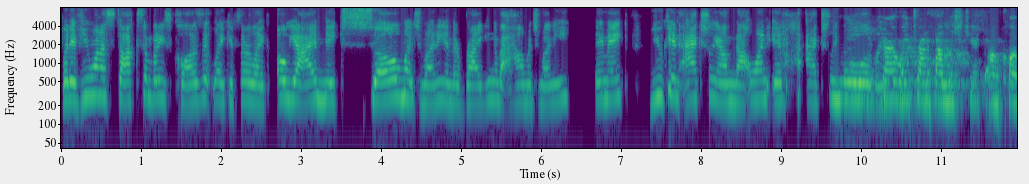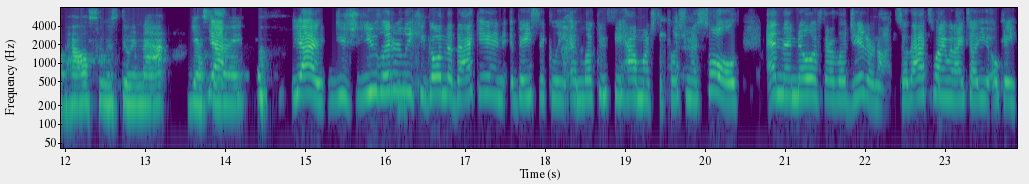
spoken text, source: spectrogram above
but if you want to stock somebody's closet, like if they're like, oh yeah, I make so much money and they're bragging about how much money they make, you can actually on that one, it actually pull a currently trying to find this chick on Clubhouse who was doing that yesterday. yeah you you literally can go in the back end basically and look and see how much the person has sold and then know if they're legit or not. So that's why when i tell you okay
